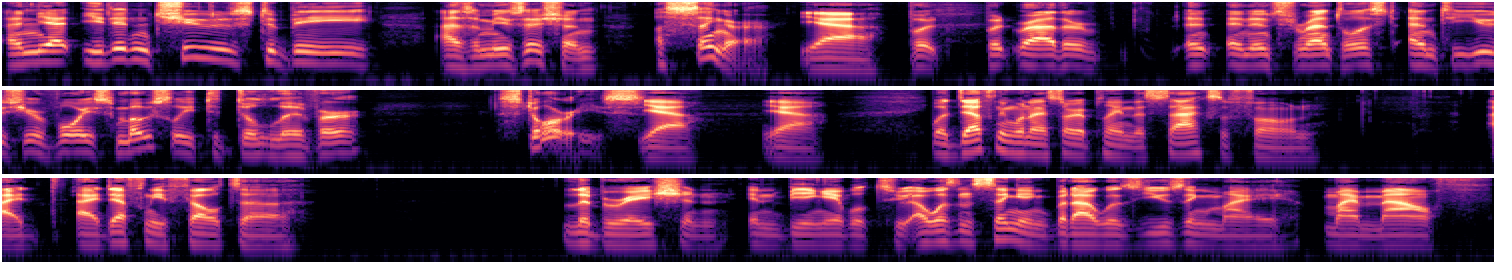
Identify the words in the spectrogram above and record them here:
And yet you didn't choose to be, as a musician, a singer, yeah. but but rather an, an instrumentalist, and to use your voice mostly to deliver stories. Yeah, yeah. Well, definitely when I started playing the saxophone, I I definitely felt a liberation in being able to. I wasn't singing, but I was using my my mouth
